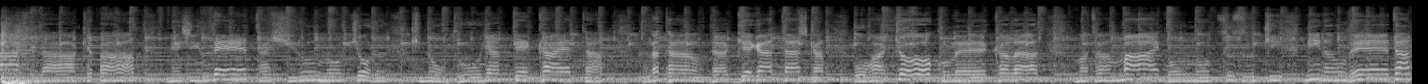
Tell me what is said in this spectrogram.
開けばねじれた昼の夜昨日どうやって帰った？体だけが確か。おはようこれからまた迷子の続き見慣れた。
